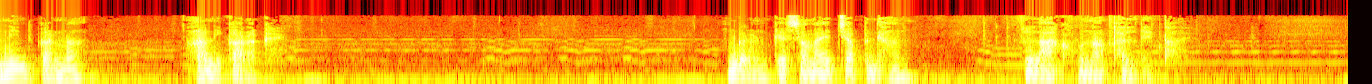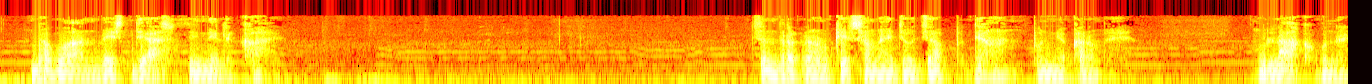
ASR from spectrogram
नींद करना हानिकारक है। ग्रहण के समय जप ध्यान लाख गुना फल देता है, भगवान वेशव्यास जी ने लिखा है चंद्र ग्रहण के समय जो जप, ध्यान, पुण्य कर्म है, वो लाख गुना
